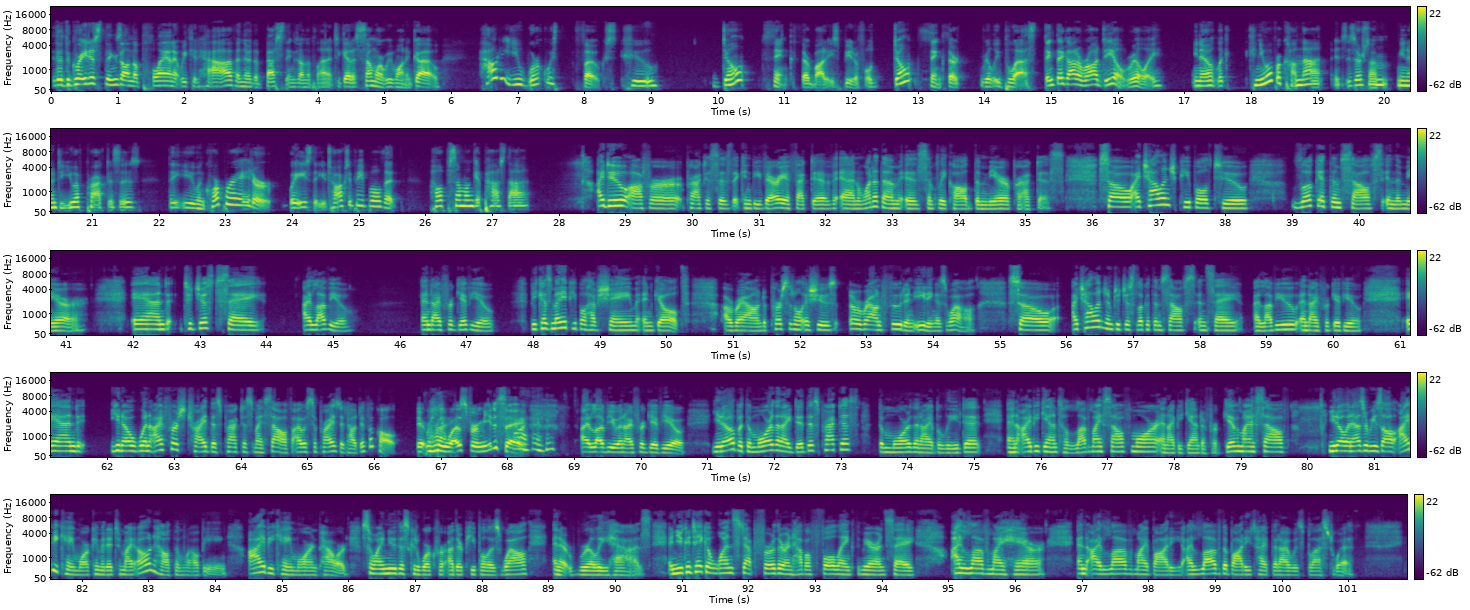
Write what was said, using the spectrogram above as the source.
They're the greatest things on the planet we could have, and they're the best things on the planet to get us somewhere we want to go. How do you work with folks who don't think their body's beautiful, don't think they're really blessed, think they got a raw deal, really. You know, like, can you overcome that? Is, is there some, you know, do you have practices that you incorporate or ways that you talk to people that help someone get past that? I do offer practices that can be very effective, and one of them is simply called the mirror practice. So I challenge people to look at themselves in the mirror and to just say, I love you and I forgive you. Because many people have shame and guilt around personal issues, around food and eating as well. So I challenge them to just look at themselves and say, I love you and I forgive you. And, you know, when I first tried this practice myself, I was surprised at how difficult it really right. was for me to say. Right. I love you and I forgive you. You know, but the more that I did this practice, the more that I believed it. And I began to love myself more and I began to forgive myself. You know, and as a result, I became more committed to my own health and well being. I became more empowered. So I knew this could work for other people as well. And it really has. And you can take it one step further and have a full length mirror and say, I love my hair and I love my body. I love the body type that I was blessed with.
